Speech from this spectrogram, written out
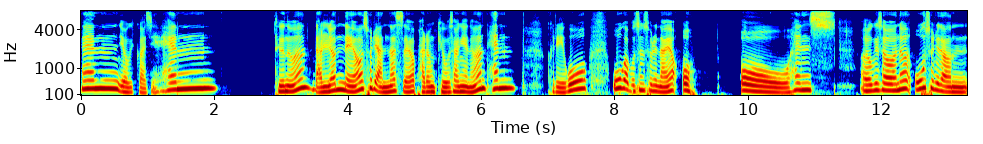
hand, 여기까지. hand. 드는 날렸네요. 소리 안 났어요. 발음 기호상에는 hand. 그리고 오가 무슨 소리 나요? 오, 오. 어, 여기서는 오 소리 난,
